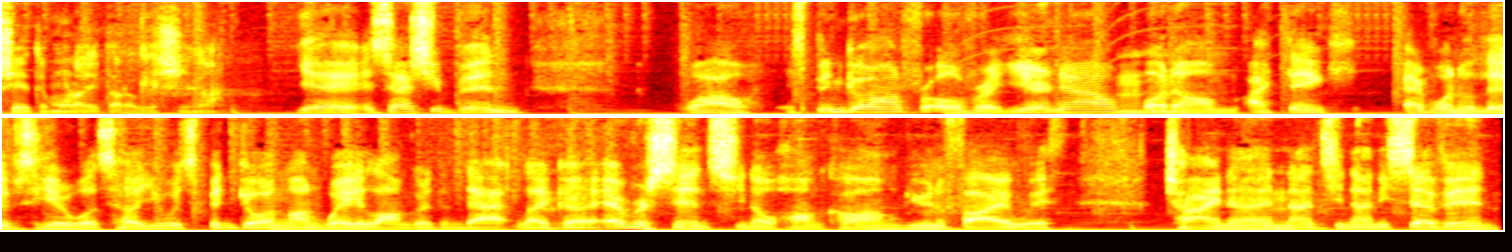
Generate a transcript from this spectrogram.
教えてもらえたら嬉しいな。Yeah, it's actually been wow. It's been going on for over a year now, but um, I think everyone who lives here will tell you it's been going on way longer than that. Like uh, ever since you know Hong Kong unified with China in 1997.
